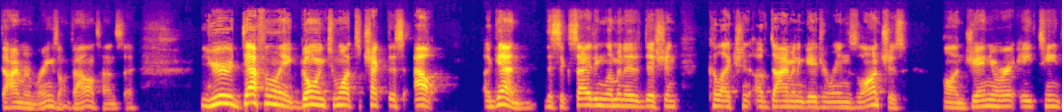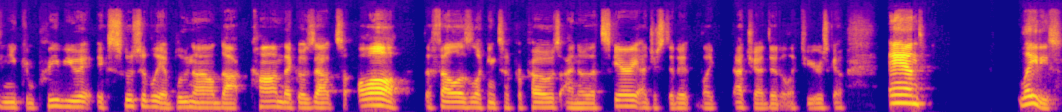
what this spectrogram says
diamond rings on Valentine's Day, you're definitely going to want to check this out. Again, this exciting limited edition collection of diamond engagement rings launches on January 18th, and you can preview it exclusively at BlueNile.com. That goes out to all the fellas looking to propose. I know that's scary. I just did it like actually I did it like two years ago. And ladies,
